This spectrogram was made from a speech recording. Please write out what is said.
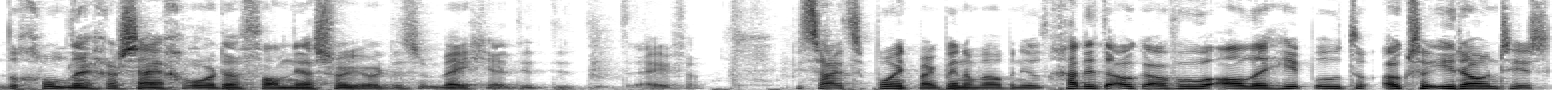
de grondleggers zijn geworden van... Ja, sorry hoor, dit is een beetje... Dit, dit, dit even besides the point, maar ik ben dan wel benieuwd. Gaat dit ook over hoe al de hip... Hoe het ook zo ironisch is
